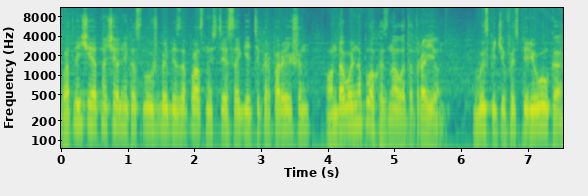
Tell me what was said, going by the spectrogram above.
В отличие от начальника службы безопасности Сагетти Корпорейшн, он довольно плохо знал этот район. Выскочив из переулка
